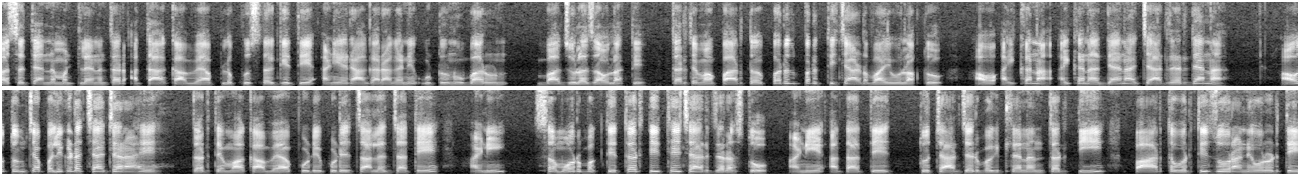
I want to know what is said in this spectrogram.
असं त्यानं म्हटल्यानंतर आता काव्य आपलं पुस्तक घेते आणि रागारागाने उठून उभारून बाजूला जाऊ लागते. तर तेव्हा पार्थ परत परत तिच्या आडवा येऊ लागतो. अहो ऐका ना ऐका ना द्या ना चार्जर द्या ना. अहो तुमच्या पलीकडे चार्जर आहे. तर तेव्हा काव्या पुढे पुढे चालत जाते आणि समोर बघते तर तिथे चार्जर असतो. आणि आता ते तो चार्जर बघितल्यानंतर ती पार्थवरती जोराने ओरडते.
